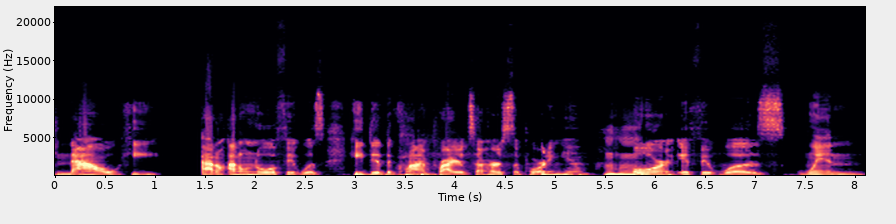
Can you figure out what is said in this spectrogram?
now he I don't I don't know if it was he did the crime prior to her supporting him Mhm. or if it was when,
